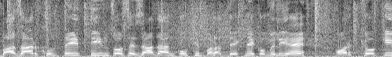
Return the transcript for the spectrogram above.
बाज़ार खुलते ही 300 से ज़्यादा अंकों की बढ़त देखने को मिली है। और क्योंकि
